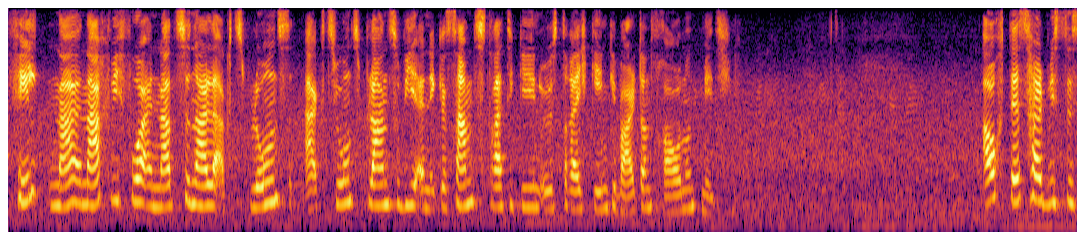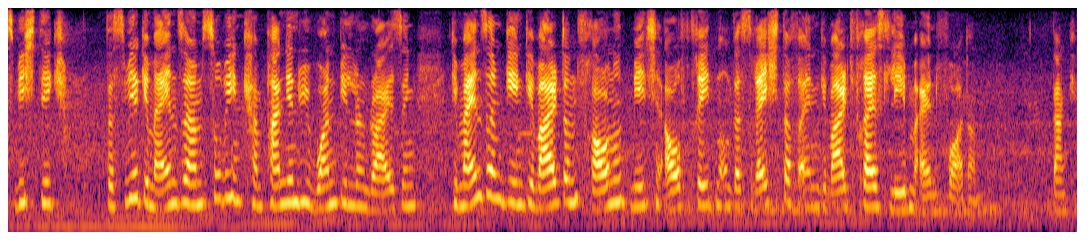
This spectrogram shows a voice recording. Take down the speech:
fehlt nach wie vor ein nationaler Aktionsplan sowie eine Gesamtstrategie in Österreich gegen Gewalt an Frauen und Mädchen. Auch deshalb ist es wichtig, dass wir gemeinsam, so wie in Kampagnen wie One Billion Rising, gemeinsam gegen Gewalt an Frauen und Mädchen auftreten und das Recht auf ein gewaltfreies Leben einfordern. Danke.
